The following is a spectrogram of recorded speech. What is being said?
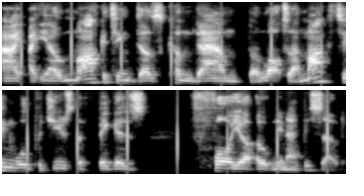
I, I, you know, marketing does come down a lot to that. Marketing will produce the figures for your opening episode.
